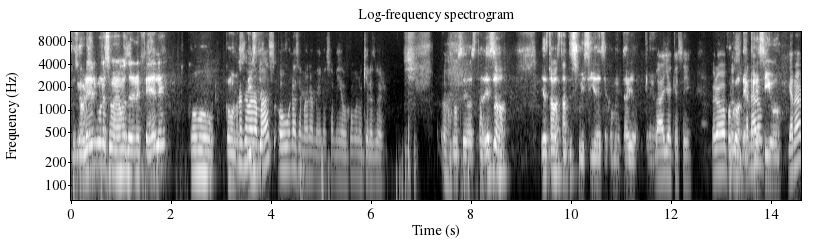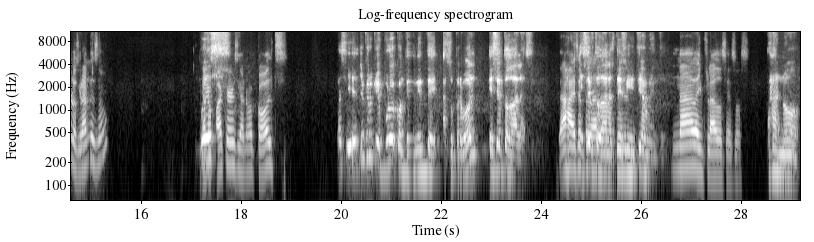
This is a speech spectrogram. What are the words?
pues Gabriel, una semana más del NFL. ¿Cómo, cómo nos ¿Una semana viste? más o una semana menos, amigo? ¿Cómo lo quieres ver? No sé, bastante. Eso ya está bastante suicida ese comentario, creo. vaya que sí. Pero Un pues poco ganaron, depresivo. ganaron los grandes, ¿no? Ganó Pues, Packers, ganó Colts. así es. Yo creo que puro contendiente a Super Bowl, excepto Dallas. Ajá, excepto, Excepto Dallas. Dallas, definitivamente. Nada inflados esos. Ah, no.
